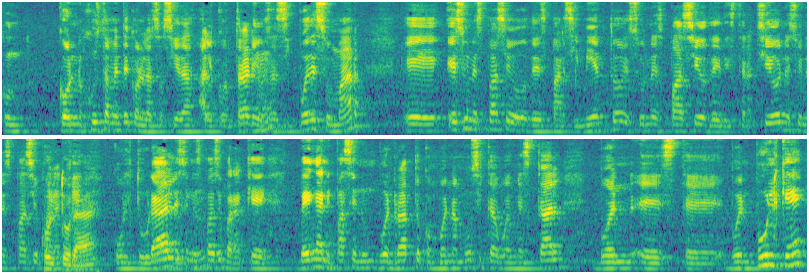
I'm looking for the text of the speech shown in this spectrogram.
con, justamente con la sociedad. Al contrario, o sea, si puede sumar, eh, es un espacio de esparcimiento, es un espacio de distracción, es un espacio para Cultural. que- cultural, es un espacio para que vengan y pasen un buen rato con buena música, buen mezcal, buen este buen pulque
